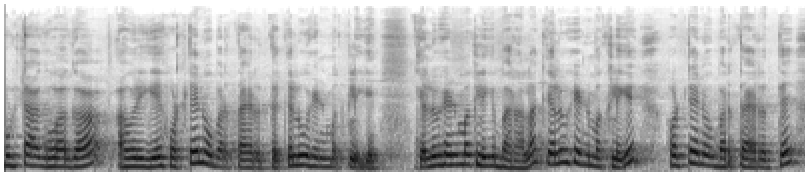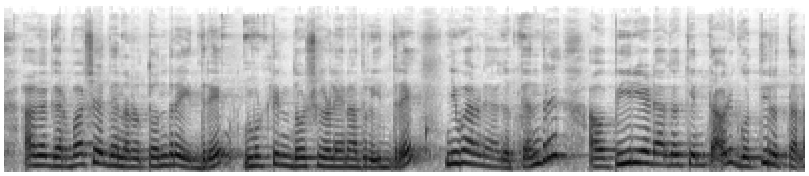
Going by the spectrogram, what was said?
ಮುಟ್ಟಾಗುವಾಗ ಅವರಿಗೆ ಹೊಟ್ಟೆ ನೋವು ಬರ್ತಾ ಇರುತ್ತೆ ಕೆಲವು ಹೆಣ್ಮಕ್ಳಿಗೆ. ಕೆಲವು ಹೆಣ್ಮಕ್ಳಿಗೆ ಬರಲ್ಲ, ಕೆಲವು ಹೆಣ್ಮಕ್ಳಿಗೆ ಹೊಟ್ಟೆ ನೋವು ಬರ್ತಾ ಇರುತ್ತೆ. ಆಗ ಗರ್ಭಾಶಯದ ಏನಾದ್ರು ತೊಂದರೆ ಇದ್ದರೆ ಮುಟ್ಟಿನ ದೋಷಗಳೇನಾದರೂ ಇದ್ದರೆ ನಿವಾರಣೆ ಆಗುತ್ತೆ. ಅಂದರೆ ಅವ ಪೀರಿಯಡ್ ಆಗೋಕ್ಕಿಂತ ಅವ್ರಿಗೆ ಗೊತ್ತಿರುತ್ತಲ್ಲ,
